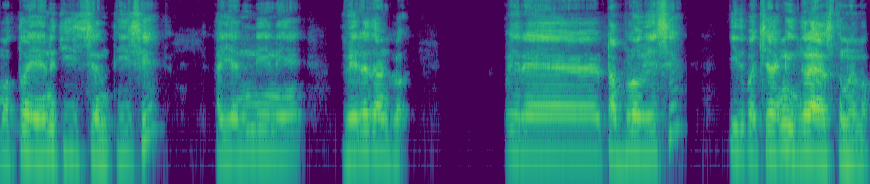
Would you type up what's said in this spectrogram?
మొత్తం అవన్నీ తీసాను తీసి అవన్నీ వేరే దాంట్లో వేరే టబ్లో వేసి ఇది ప్రత్యేకంగా ఇందులో వేస్తున్నాను.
